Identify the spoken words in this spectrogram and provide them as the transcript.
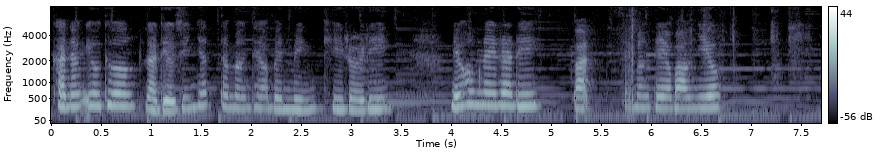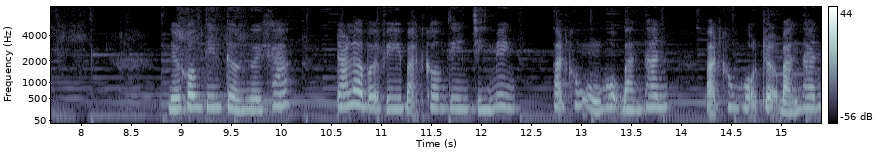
Khả năng yêu thương là điều duy nhất ta mang theo bên mình khi rời đi. Nếu hôm nay ra đi, bạn sẽ mang theo bao nhiêu? Nếu không tin tưởng người khác, đó là bởi vì bạn không tin chính mình, bạn không ủng hộ bản thân, bạn không hỗ trợ bản thân.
